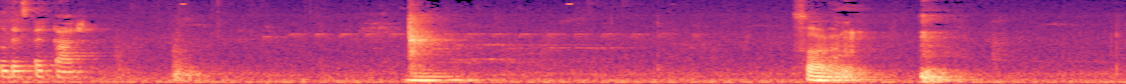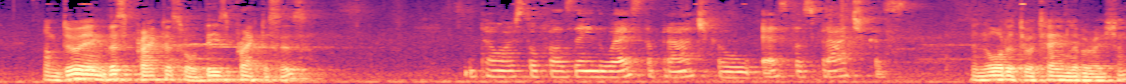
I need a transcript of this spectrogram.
do despertar. So, I'm doing this practice or these practices. Então eu estou fazendo esta prática ou estas práticas in order to attain liberation.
